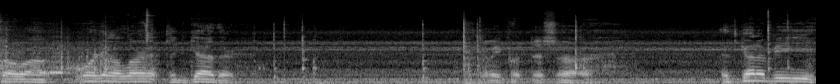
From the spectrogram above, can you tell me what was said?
so uh, we're gonna learn it together. Let me put this, uh, it's gonna be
